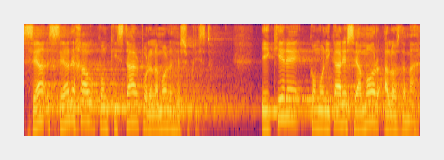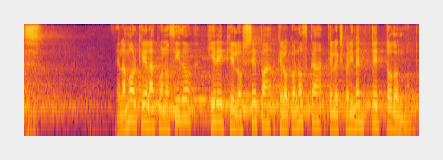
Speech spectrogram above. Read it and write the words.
se ha, se ha dejado conquistar por el amor de Jesucristo y quiere comunicar ese amor a los demás. El amor que él ha conocido quiere que lo sepa, que lo conozca, que lo experimente todo el mundo.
